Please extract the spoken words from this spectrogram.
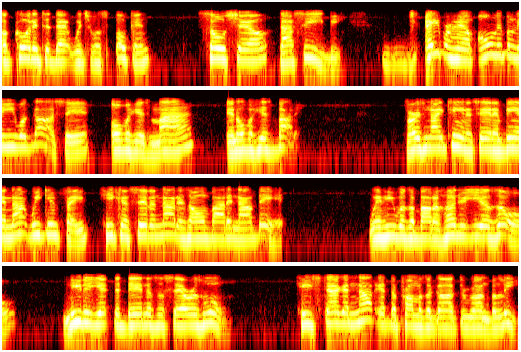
according to that which was spoken, so shall thy seed be. Abraham only believed what God said over his mind and over his body. Verse 19 it said, And being not weak in faith, he considered not his own body now dead, when he was about a hundred years old, neither yet the deadness of Sarah's womb. He staggered not at the promise of God through unbelief,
